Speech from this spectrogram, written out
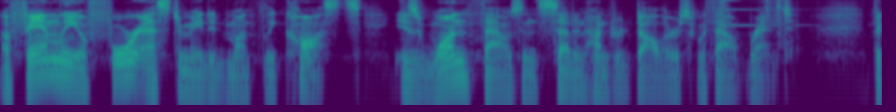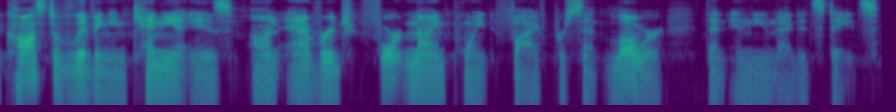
A family of four estimated monthly costs is $1,700 without rent. The cost of living in Kenya is, on average, 49.5% lower than in the United States.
